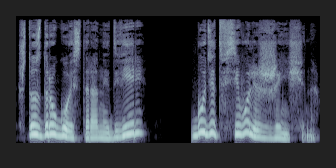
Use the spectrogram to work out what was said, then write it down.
что с другой стороны двери будет всего лишь женщина.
